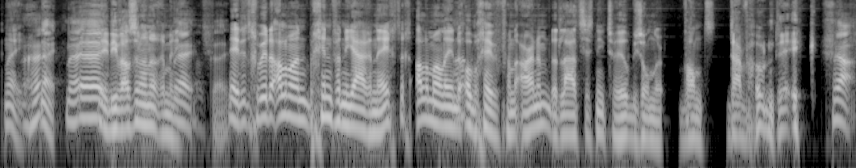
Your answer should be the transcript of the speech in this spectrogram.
Nee. Hè? Nee. Nee, die was er nog helemaal niet. Nee. Nee, dit gebeurde allemaal in het begin van de jaren negentig. Allemaal in de omgeving van Arnhem. Dat laatste is niet zo heel bijzonder, want daar woonde ik. Ja.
